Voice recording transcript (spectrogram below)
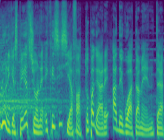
L'unica spiegazione è che si sia fatto pagare adeguatamente.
